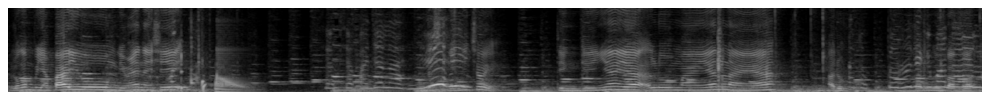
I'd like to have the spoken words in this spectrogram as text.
Lu kan punya payung, gimana sih? Siap-siap aja lah. Segini coy. Tingginya ya lumayan lah ya. Aduh, Turunnya gimana bakal-?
